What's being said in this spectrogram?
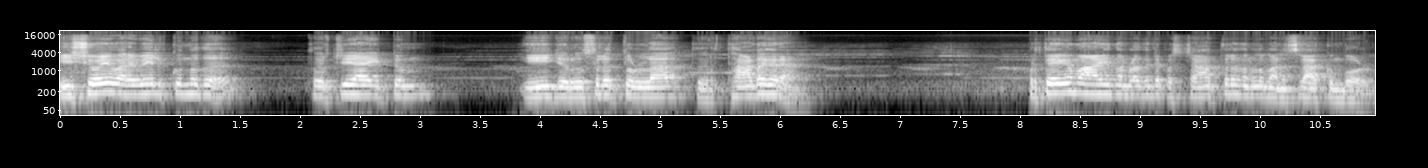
ഈശോയെ വരവേൽക്കുന്നത് തീർച്ചയായിട്ടും ഈ ജെറൂസലത്തുള്ള തീർത്ഥാടകരാണ്. പ്രത്യേകമായി നമ്മളതിന്റെ പശ്ചാത്തലം നമ്മൾ മനസ്സിലാക്കുമ്പോൾ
